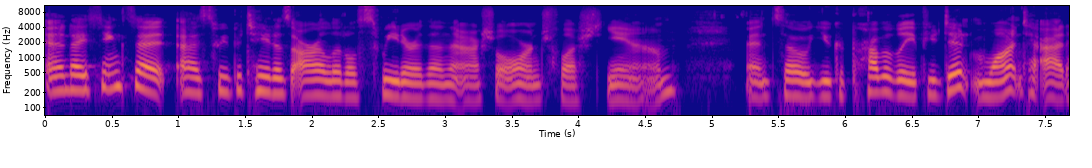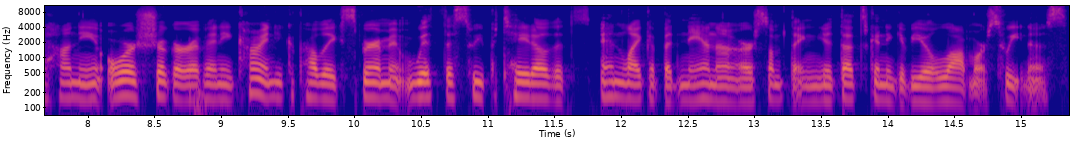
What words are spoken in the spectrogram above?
And I think that uh, sweet potatoes are a little sweeter than the actual orange flushed yam. And so you could probably, if you didn't want to add honey or sugar of any kind, you could probably experiment with the sweet potato that's in like a banana or something. That's going to give you a lot more sweetness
